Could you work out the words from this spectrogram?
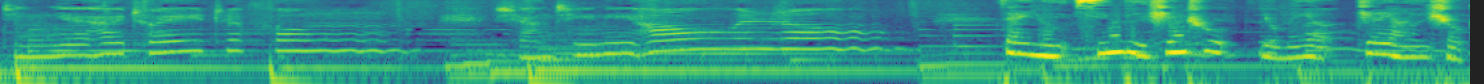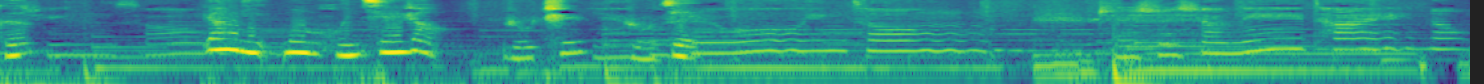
今夜还吹着风，想起你好温柔，在你心底深处，有没有这样一首歌，让你梦魂牵绕，如痴如醉？只想你太浓。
